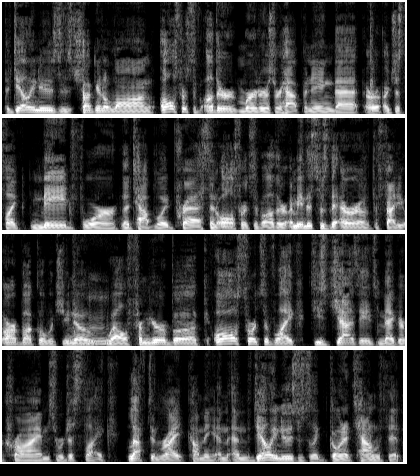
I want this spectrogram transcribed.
the Daily News is chugging along. All sorts of other murders are happening that are, are, just like made for the tabloid press and all sorts of other. I mean, this was the era of the Fatty Arbuckle, which you know mm-hmm. well from your book. All sorts of like these jazz aids mega crimes were just like left and right coming. And, and the Daily News was like going to town with it.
